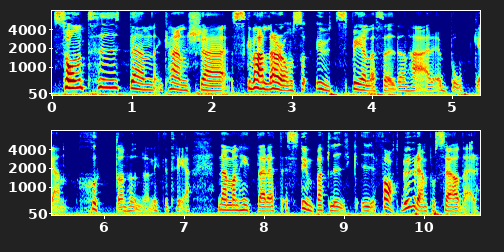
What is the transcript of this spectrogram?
Som titeln kanske skvallrar om så utspelar sig den här boken 1793 när man hittar ett stympat lik i fatburen på Söder.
